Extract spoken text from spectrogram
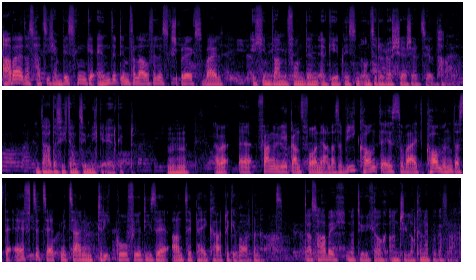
Aber das hat sich ein bisschen geändert im Verlauf des Gesprächs, weil ich ihm dann von den Ergebnissen unserer Recherche erzählt habe. Und da hat er sich dann ziemlich geärgert. Mhm. Aber äh, fangen wir ganz vorne an. Also wie konnte es so weit kommen, dass der FCZ mit seinem Trikot für diese Antepay-Karte geworben hat? Das habe ich natürlich auch Angelo Canepa gefragt.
